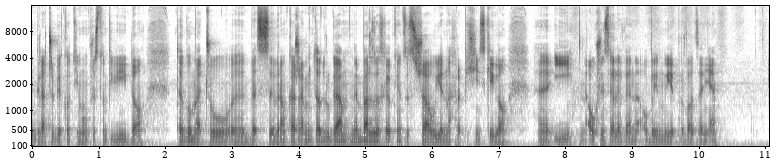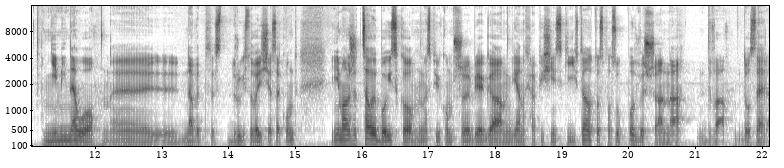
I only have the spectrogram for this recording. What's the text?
gracze Gecko Teamu przystąpili do tego meczu e, bez bramkarza. Minuta druga, bardzo zaskakujący strzał Jana Hrapisińskiego e, i Ocean's Eleven obejmuje prowadzenie. Nie minęło nawet drugie 120 sekund i niemalże całe boisko z piłką przebiega Jan Chrapisiński i w ten oto sposób podwyższa na 2 do 0.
